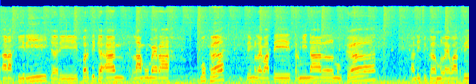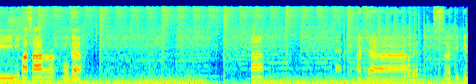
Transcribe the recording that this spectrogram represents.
arah kiri dari pertigaan lampu merah Moga. Nanti melewati terminal Moga. Nanti juga melewati ini pasar Moga. Ada sedikit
